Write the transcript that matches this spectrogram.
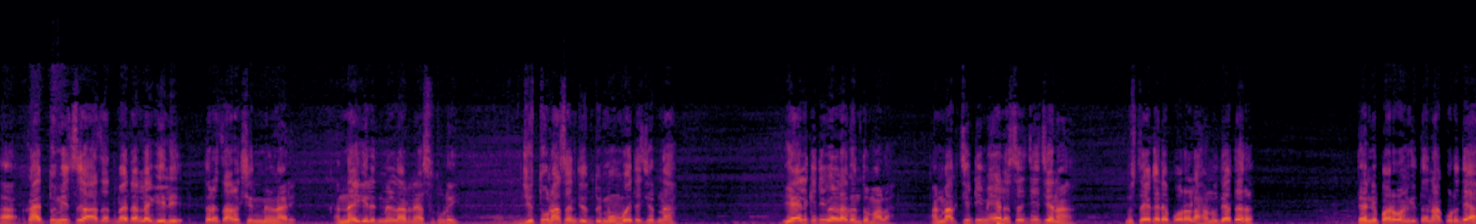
हा काय तुम्हीच आझाद मैदानाला गेले तरच आरक्षण मिळणार आहे. आणि नाही गेलेत मिळणार नाही असं थोडं. जिथून असेल तिथून तुम्ही मुंबईतच आहेत ना? यायला किती वेळ लागेल तुम्हाला? आणि मागची टीम यायला सज्जच आहे ना? नुसतं एखाद्या पोराला हाणू द्या तर. त्यांनी परवानगी तर नाकूर द्या.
